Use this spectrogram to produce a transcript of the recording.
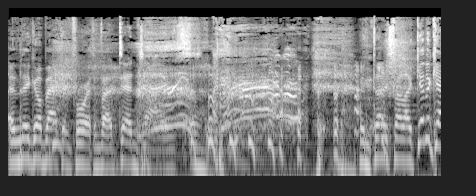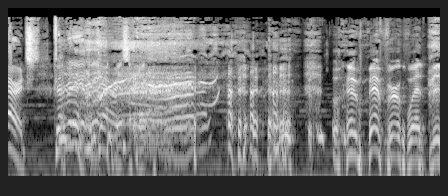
And they go back and forth about ten times. and Tiny's like, get the carriage! Get in the carriage! Remember when the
